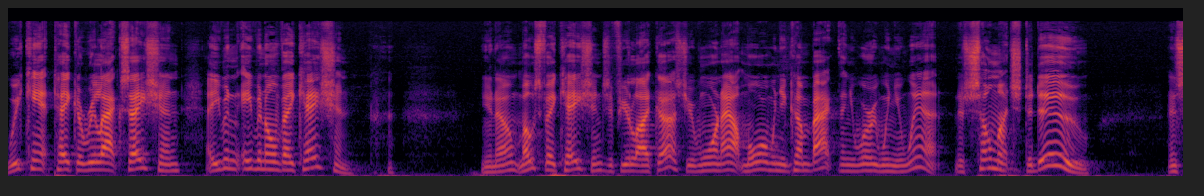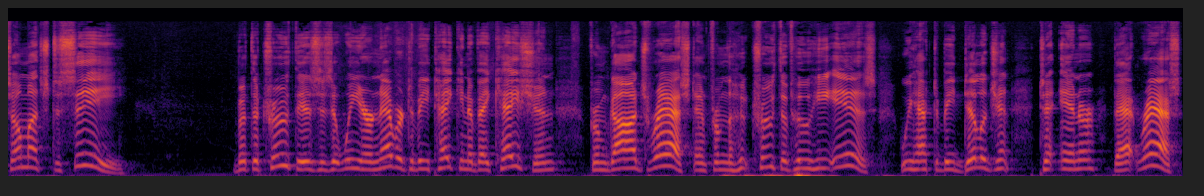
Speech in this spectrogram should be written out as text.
We can't take a relaxation even even on vacation. you know, most vacations, if you're like us, you're worn out more when you come back than you were when you went. There's so much to do and so much to see. But the truth is is that we are never to be taking a vacation from God's rest and from the truth of who he is. We have to be diligent to enter that rest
